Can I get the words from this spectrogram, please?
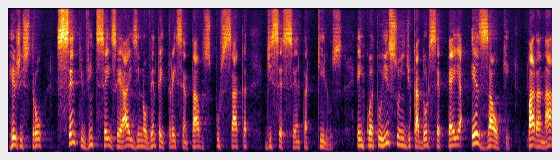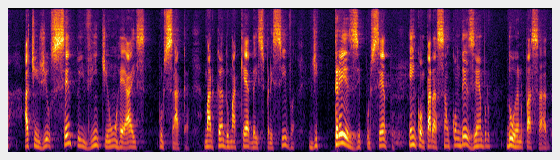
registrou 126,93 por saca de 60 quilos. Enquanto isso, o indicador CPEA Exalc Paraná atingiu 121 reais por saca, marcando uma queda expressiva de 13% em comparação com dezembro do ano passado.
